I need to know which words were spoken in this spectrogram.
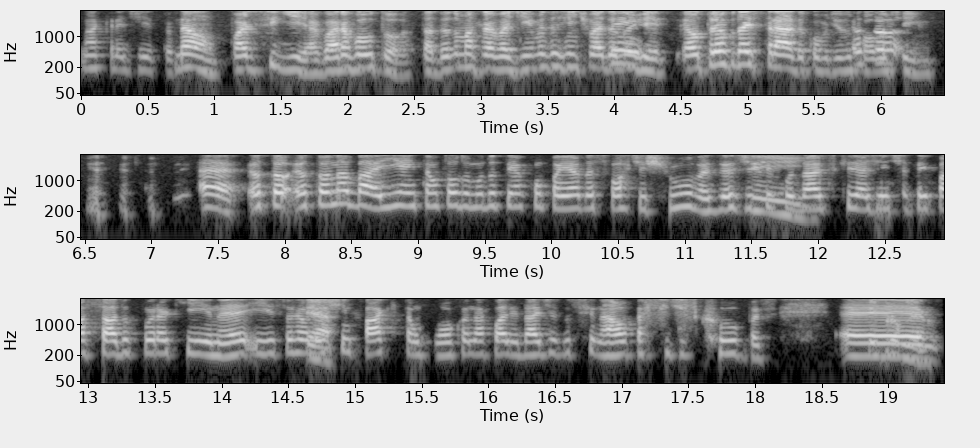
não acredito. Não, pode seguir. Agora voltou. Tá dando uma travadinha, mas a gente vai dando Sim. um jeito. É o tranco da estrada, como diz o Paulo tô... Tim. É, eu tô, eu tô na Bahia, então todo mundo tem acompanhado as fortes chuvas e as Sim. dificuldades que a gente tem passado por aqui, né? E isso realmente impacta um pouco na qualidade do sinal, peço desculpas. É, Sem problema.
